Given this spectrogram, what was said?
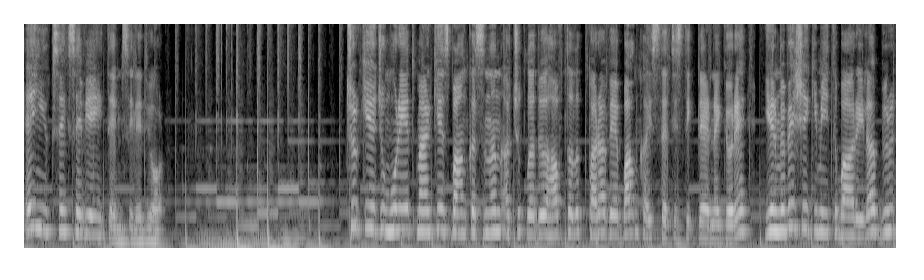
en yüksek seviyeyi temsil ediyor. Türkiye Cumhuriyet Merkez Bankası'nın açıkladığı haftalık para ve banka istatistiklerine göre 25 Ekim itibarıyla brüt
